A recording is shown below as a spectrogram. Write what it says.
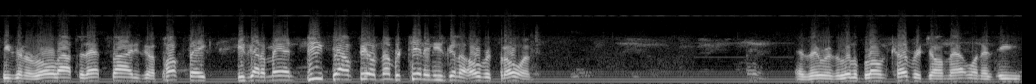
He's going to roll out to that side. He's going to pump fake. He's got a man deep downfield, number 10, and he's going to overthrow him. As there was a little blown coverage on that one as he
